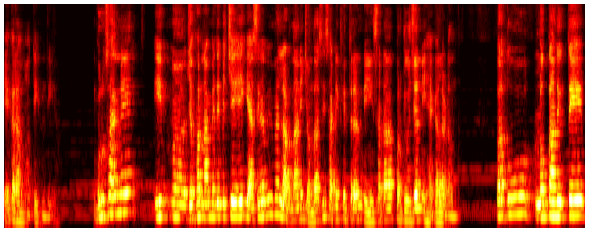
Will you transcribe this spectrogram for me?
ਇਹ ਕਰਾਮਾਤ ਹੀ ਹੁੰਦੀ ਆ। ਗੁਰੂ ਸਾਹਿਬ ਨੇ ਇਹ ਜਫਰਨਾਮੇ ਦੇ ਵਿੱਚ ਇਹ ਕਿਹਾ ਸੀਗਾ ਵੀ ਮੈਂ ਲੜਨਾ ਨਹੀਂ ਚਾਹੁੰਦਾ ਸੀ, ਸਾਡੀ ਫਿਤਰਤ ਨਹੀਂ, ਸਾਡਾ ਪ੍ਰਯੋਜਨ ਨਹੀਂ ਹੈਗਾ ਲੜਨ ਦਾ। ਪਰ ਤੂੰ ਲੋਕਾਂ ਦੇ ਉੱਤੇ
